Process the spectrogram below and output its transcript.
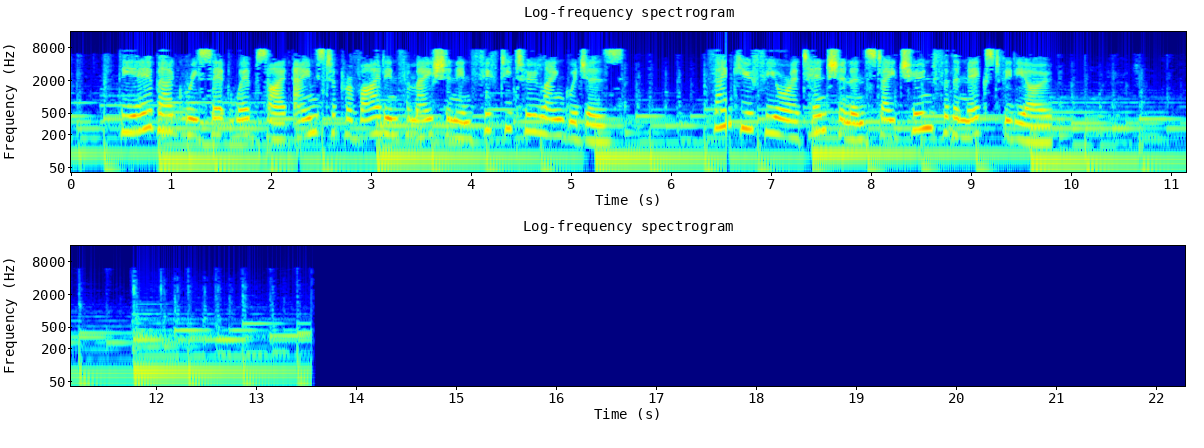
The Airbag Reset website aims to provide information in 52 languages. Thank you for your attention and stay tuned for the next video.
